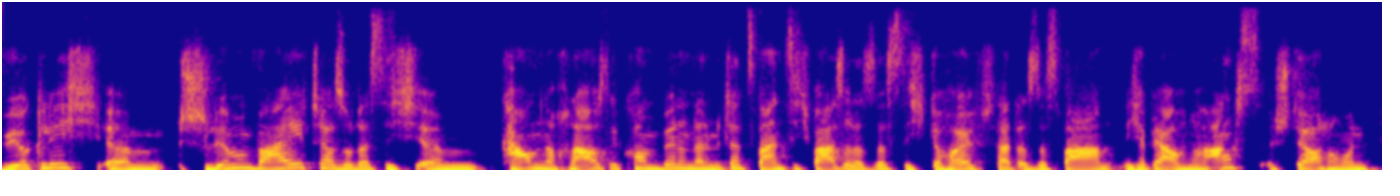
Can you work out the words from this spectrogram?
wirklich ähm, schlimm weiter, so dass ich ähm, kaum noch rausgekommen bin. Und dann Mitte 20 war so, dass das sich gehäuft hat. Also das war, ich habe ja auch noch Angststörungen.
